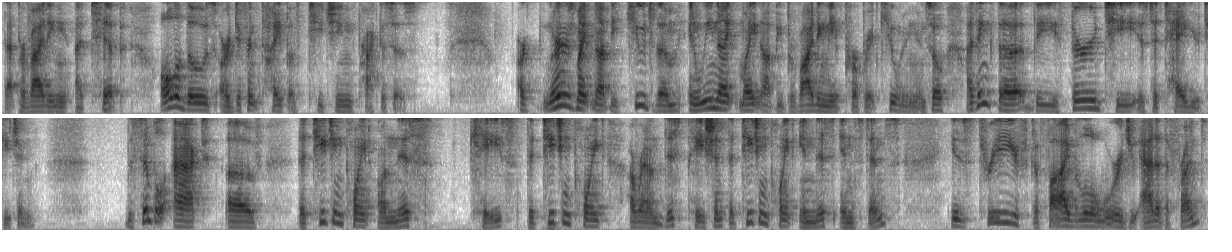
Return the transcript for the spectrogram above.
that providing a tip, all of those are different type of teaching practices. Our learners might not be cued to them, and we might, not be providing the appropriate cueing. And so I think the, the third T is to tag your teaching the simple act of the teaching point on this case, the teaching point around this patient, the teaching point in this instance is three to five little words you add at the front.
